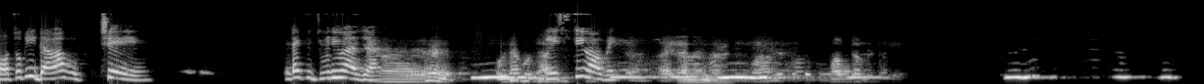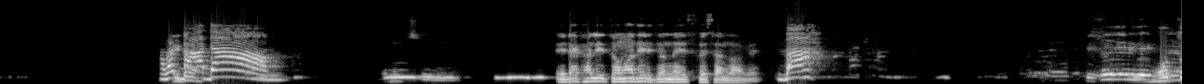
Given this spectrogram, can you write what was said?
কত কি দেওয়া হচ্ছে? এটা কি জুড়ি বাজার টেস্টি হবে। এটা- বাদাম। এটা খালি তোমাদের জন্য স্পেশাল হবে। বাহ! কত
